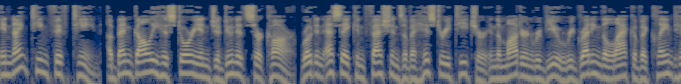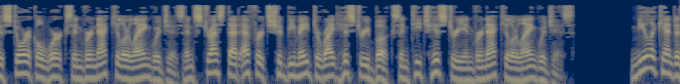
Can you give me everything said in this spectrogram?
In 1915, a Bengali historian Jadunath Sarkar, wrote an essay Confessions of a History Teacher in the Modern Review regretting the lack of acclaimed historical works in vernacular languages and stressed that efforts should be made to write history books and teach history in vernacular languages. Nilakanta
